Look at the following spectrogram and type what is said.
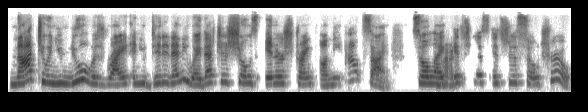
not to and you knew it was right and you did it anyway. That just shows inner strength on the outside. So like right. it's just it's just so true.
